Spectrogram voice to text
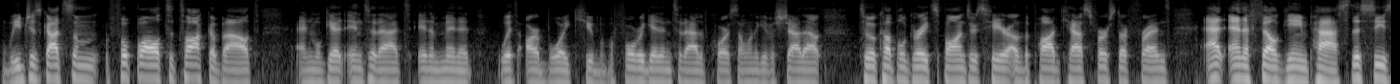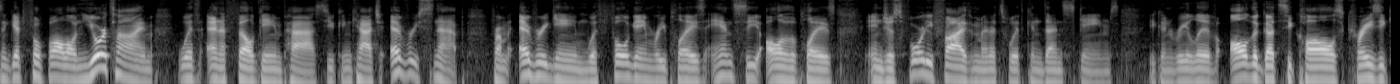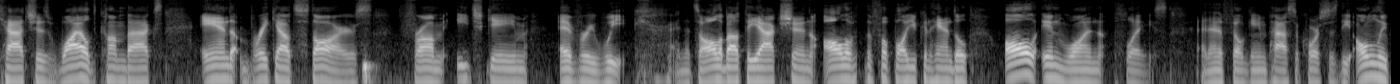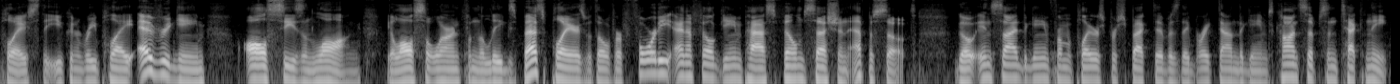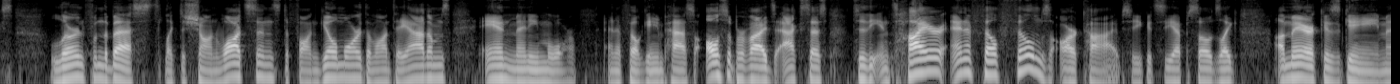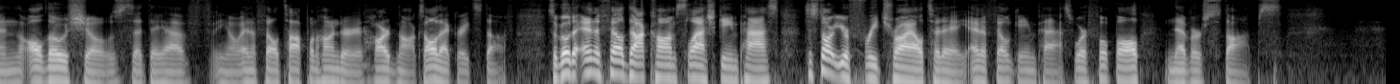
we've just got some football to talk about, and we'll get into that in a minute with our boy. But before we get into that, of course, I want to give a shout out to a couple great sponsors here of the podcast. First, our friends at NFL Game Pass. This season, get football on your time with NFL Game Pass. You can catch every snap from every game with full game replays and see all of the plays in just 45 minutes with condensed games. You can relive all the gutsy calls, crazy catches, wild comebacks, and breakout stars from each game every week. And it's all about the action, all of the football you can handle all in one place. And NFL Game Pass, of course, is the only place that you can replay every game all season long. You'll also learn from the league's best players with over 40 NFL Game Pass film session episodes. Go inside the game from a player's perspective as they break down the game's concepts and techniques. Learn from the best, like Deshaun Watson, Stephon Gilmore, Davante Adams, and many more. NFL Game Pass also provides access to the entire NFL Films archive, so you could see episodes like America's Game and all those shows that they have, you know, NFL Top 100, Hard Knocks, all that great stuff. So go to NFL.com slash Game Pass to start your free trial today. NFL Game Pass, where football never stops.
